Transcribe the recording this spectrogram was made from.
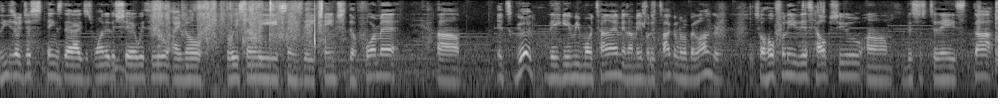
these are just things that i just wanted to share with you. I know recently since they changed the format um, it's good. They gave me more time and I'm able to talk a little bit longer. So hopefully this helps you. Um, this is today's stop.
